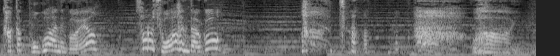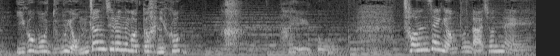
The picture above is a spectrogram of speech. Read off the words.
각각 보고하는 거예요? 서로 좋아한다고? 아, 참. 와, 이거 뭐 누구 염장 지르는 것도 아니고? 아이고, 천생연분 나셨네.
